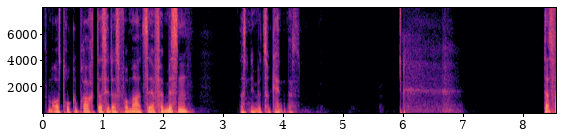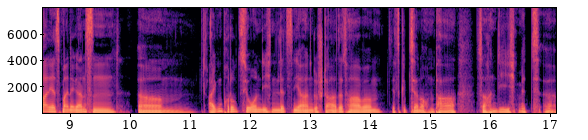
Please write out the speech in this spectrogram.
zum Ausdruck gebracht, dass sie das Format sehr vermissen. Das nehmen wir zur Kenntnis. Das waren jetzt meine ganzen ähm, Eigenproduktionen, die ich in den letzten Jahren gestartet habe. Jetzt gibt es ja noch ein paar Sachen, die ich mit äh,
